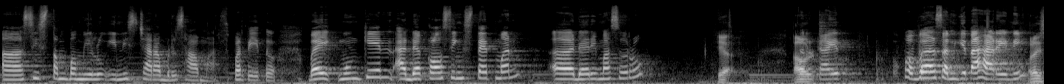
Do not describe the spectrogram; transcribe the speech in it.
uh, sistem pemilu ini secara bersama. Seperti itu. Baik, mungkin ada closing statement uh, dari Mas Suru? Ya. Kalau terkait pembahasan kita hari ini. Oleh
